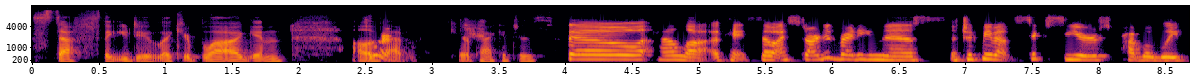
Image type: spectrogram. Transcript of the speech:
stuff that you do, like your blog and all sure. of that care packages. So how long? Okay, so I started writing this. It took me about six years, probably,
